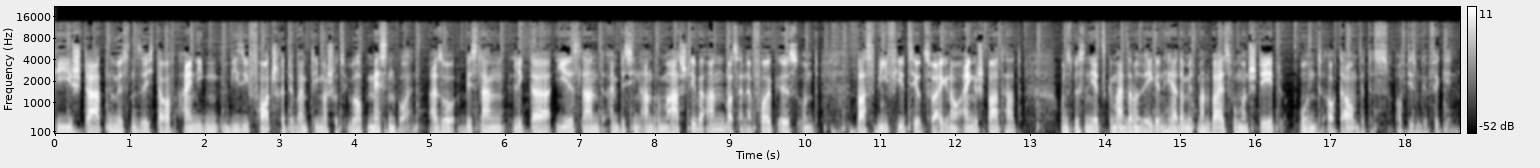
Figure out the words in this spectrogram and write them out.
Die Staaten müssen sich darauf einigen, wie sie Fortschritte beim Klimaschutz überhaupt messen wollen. Also bislang legt da jedes Land ein bisschen andere Maßstäbe an, was ein Erfolg ist und was wie viel CO2 genau eingespart hat. Und es müssen jetzt gemeinsame Regeln her, damit man weiß, wo man steht. Und auch darum wird es auf diesem Gipfel gehen.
